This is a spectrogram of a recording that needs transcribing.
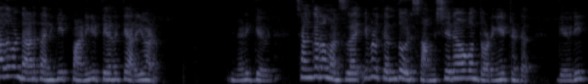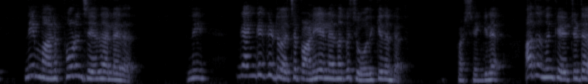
അതുകൊണ്ടാണ് തനിക്ക് ഈ പണി കിട്ടിയതെന്നൊക്കെ അറിയുവാണ്. പിന്നീട് ഗൗരി ശങ്കറിന് മനസ്സിലായി ഇവൾക്ക് എന്തോ ഒരു സംശയരോഗം തുടങ്ങിയിട്ടുണ്ട്. ഗൗരി നീ മനഃപൂർവം ചെയ്തതല്ലേ ഇത്? നീ ഗംഗക്കിട്ട് വെച്ച പണിയല്ലേ എന്നൊക്കെ ചോദിക്കുന്നുണ്ട്. പക്ഷേങ്കിൽ അതൊന്നും കേട്ടിട്ട്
